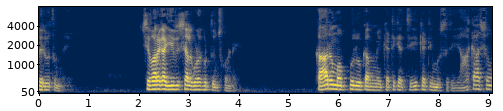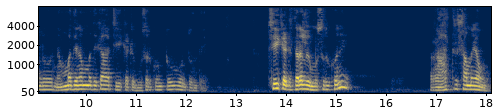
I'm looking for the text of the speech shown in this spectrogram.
పెరుగుతుంది. చివరగా ఈ విషయాలు కూడా గుర్తుంచుకోండి. కారు మబ్బులు కమ్మి కటిక చీకటి ముసిరి. ఆకాశంలో నెమ్మది నెమ్మదిగా చీకటి ముసురుకుంటూ ఉంటుంది. చీకటి తెరలు ముసురుకొని రాత్రి సమయం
